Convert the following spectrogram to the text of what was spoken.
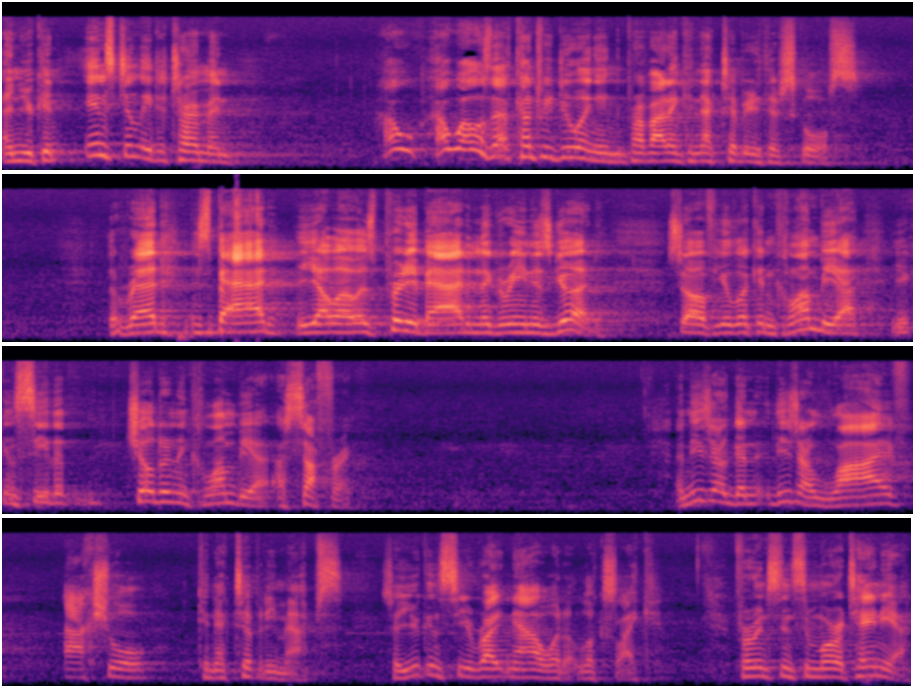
And you can instantly determine how, how well is that country doing in providing connectivity to their schools? The red is bad, the yellow is pretty bad, and the green is good. So if you look in Colombia, you can see that children in Colombia are suffering. And these are, gonna, these are live, actual connectivity maps. So you can see right now what it looks like. For instance, in Mauritania,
